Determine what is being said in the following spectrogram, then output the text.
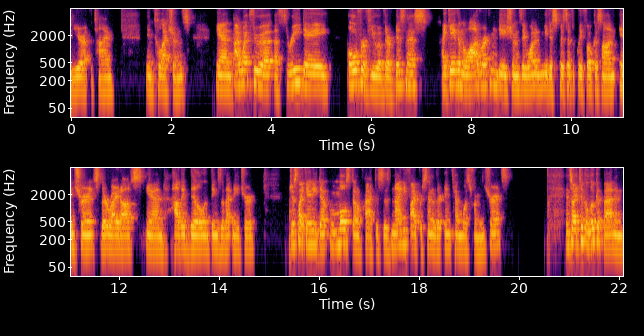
year at the time in collections. And I went through a, a three day overview of their business. I gave them a lot of recommendations. They wanted me to specifically focus on insurance, their write offs, and how they bill and things of that nature. Just like any most dental practices, 95% of their income was from insurance. And so I took a look at that and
